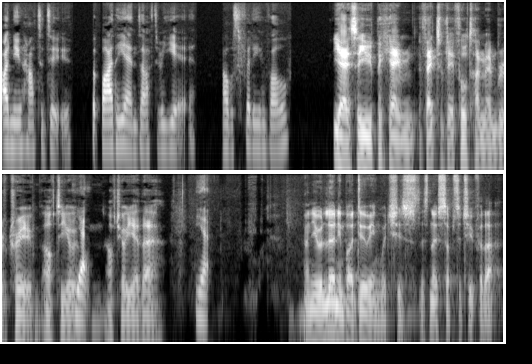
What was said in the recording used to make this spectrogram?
I knew how to do. But by the end, after a year, I was fully involved. Yeah, so you became effectively a full time member of crew after your yeah. after your year there. Yeah. And you were learning by doing, which is there's no substitute for that,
